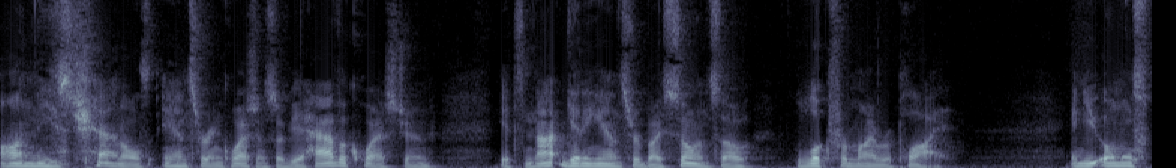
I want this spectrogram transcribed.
on these channels answering questions. So if you have a question, it's not getting answered by so and so, look for my reply. And you almost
